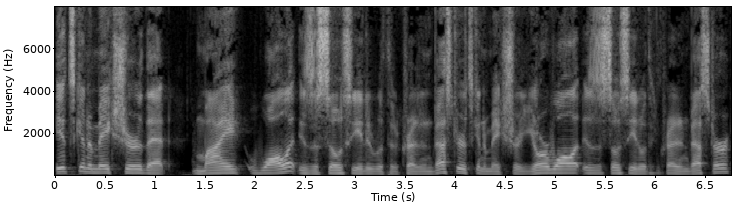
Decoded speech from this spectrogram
It's going to make sure that my wallet is associated with an accredited investor. It's going to make sure your wallet is associated with an accredited investor.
